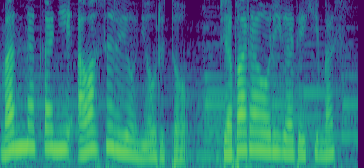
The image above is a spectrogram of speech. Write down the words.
真ん中に合わせるように折ると蛇腹折りができます。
